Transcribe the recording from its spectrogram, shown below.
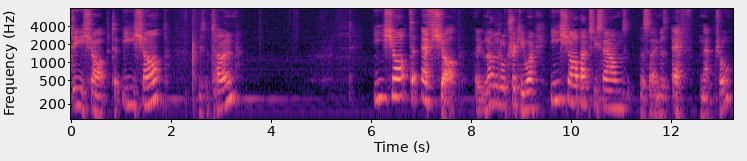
D sharp to E sharp is a tone. E sharp to F sharp, another little tricky one. E sharp actually sounds the same as F natural.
